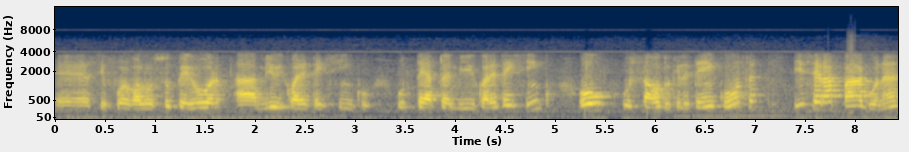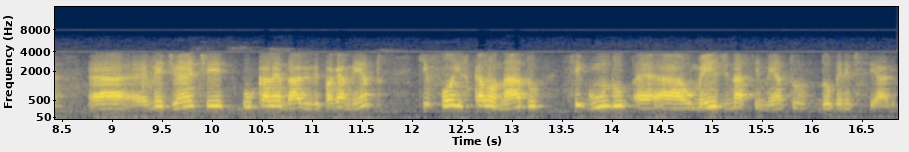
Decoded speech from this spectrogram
É, se for valor superior a 1.045, o teto é 1.045, ou o saldo que ele tem em conta, e será pago, né? É, é, mediante o calendário de pagamento que foi escalonado segundo é, o mês de nascimento do beneficiário.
